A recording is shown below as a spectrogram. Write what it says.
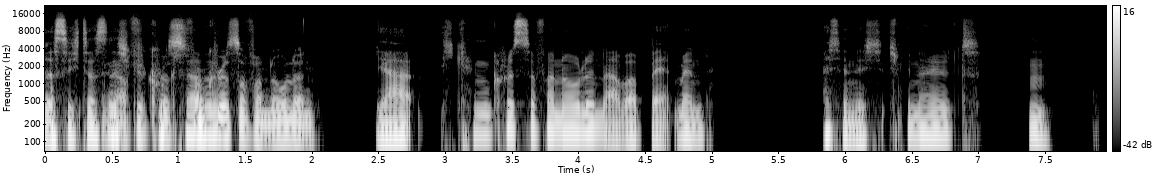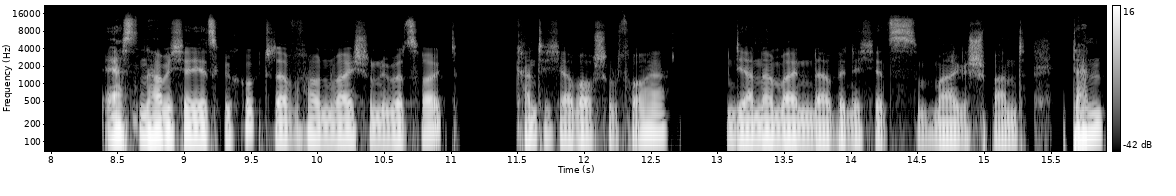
dass ich das Ja, nicht geguckt Chris, habe. Von Christopher Nolan. Ja, ich kenne Christopher Nolan, aber Batman, weiß ich nicht. Ich bin halt, hm. Ersten habe ich ja jetzt geguckt, davon war ich schon überzeugt. Kannte ich aber auch schon vorher. Und die anderen beiden, da bin ich jetzt mal gespannt. Dann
